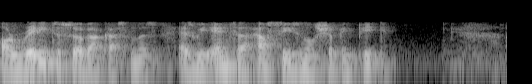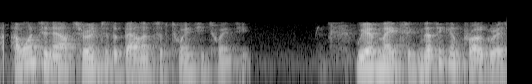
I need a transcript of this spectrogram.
are ready to serve our customers as we enter our seasonal shipping peak. I want to now turn to the balance of 2020. We have made significant progress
